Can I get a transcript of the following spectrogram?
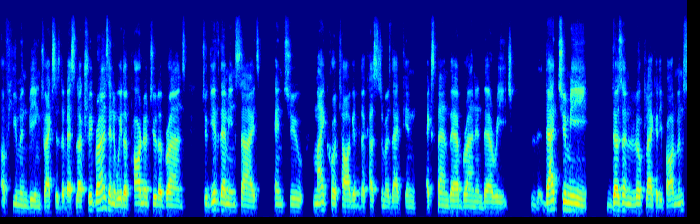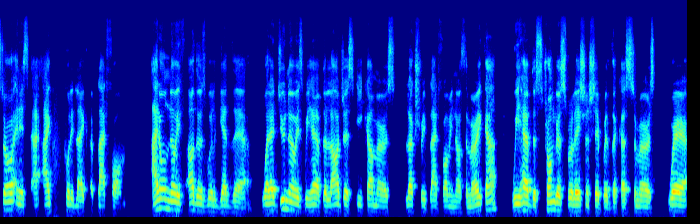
of human being to access the best luxury brands and with a partner to the brands to give them insights and to micro target the customers that can expand their brand and their reach. That to me doesn't look like a department store and it's I, I call it like a platform. I don't know if others will get there. What i do know is we have the largest e-commerce luxury platform in north america we have the strongest relationship with the customers where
